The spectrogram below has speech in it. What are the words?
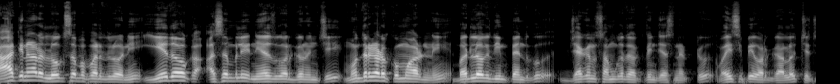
కాకినాడ లోక్సభ పరిధిలోని ఏదో ఒక అసెంబ్లీ నియోజకవర్గం నుంచి ముద్రగడ కుమారుడిని బరిలోకి దింపేందుకు జగన్ సముఖత వ్యక్తం చేసినట్టు వైసీపీ వర్గాల్లో చర్చ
